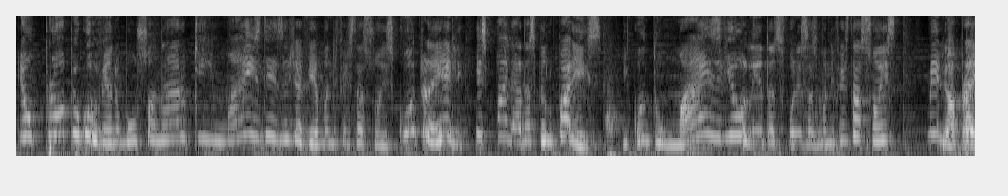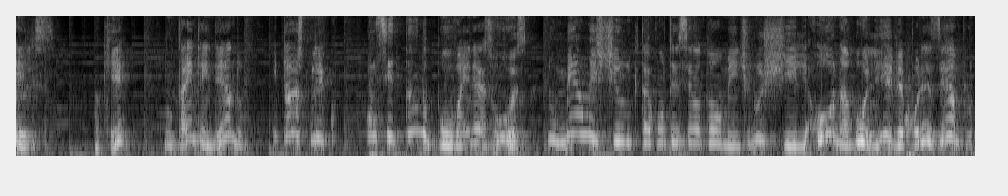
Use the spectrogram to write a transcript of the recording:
é o próprio governo Bolsonaro quem mais deseja ver manifestações contra ele espalhadas pelo país. E quanto mais violentas forem essas manifestações, melhor para eles. O quê? Não tá entendendo? Então eu explico incitando o povo a ir nas ruas, no mesmo estilo que está acontecendo atualmente no Chile ou na Bolívia, por exemplo,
